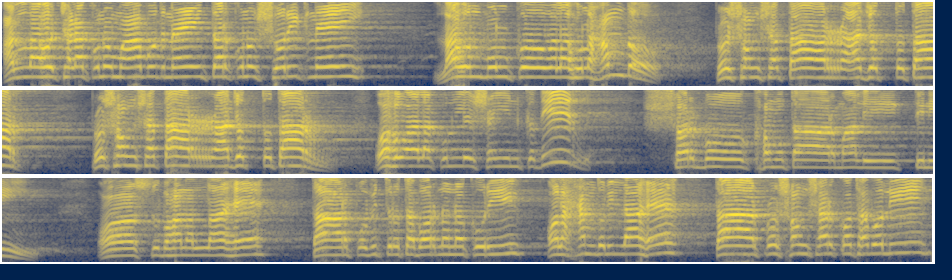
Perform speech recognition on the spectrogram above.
আল্লাহ ছাড়া কোনো মাহবুদ নেই, তার কোনো শরিক নেই। লাহুল মুলক লাহুল হামদ। প্রশংসা তার, রাজত্ব তার। প্রশংসা তার, রাজত্ব তার। ওহওয়ালা কুল্লে সেইন কদির। সর্বক্ষমতার মালিক তিনি। অসুবহান আল্লাহে তার পবিত্রতা বর্ণনা করি। আলহামদুলিল্লাহ তার প্রশংসার কথা বলি।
